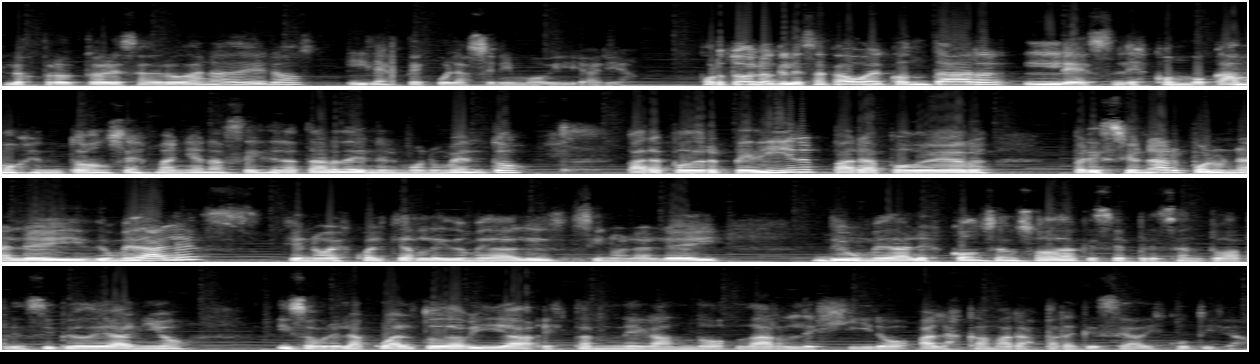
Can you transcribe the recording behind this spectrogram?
los productores agroganaderos y la especulación inmobiliaria. Por todo lo que les acabo de contar, les, convocamos entonces mañana a 6 de la tarde en el monumento para poder pedir, para poder presionar por una ley de humedales, que no es cualquier ley de humedales, sino la ley de humedales consensuada que se presentó a principio de año y sobre la cual todavía están negando darle giro a las cámaras para que sea discutida.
